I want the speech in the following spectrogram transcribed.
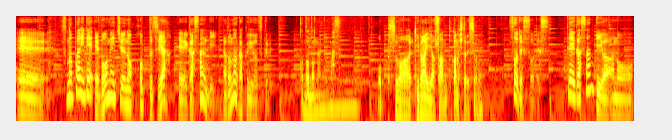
えーそのパリで、えー亡命中のホップスや、えーガッサンディなどの学友を作ることとなります。オップスはリヴァイアさんとかの人ですよね。そうですそうです。でガッサンディはあの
